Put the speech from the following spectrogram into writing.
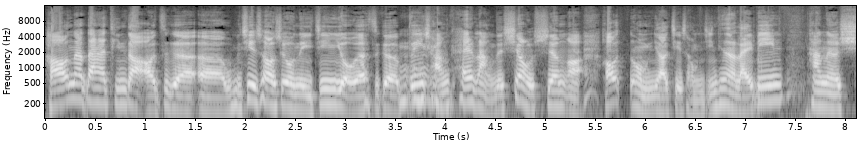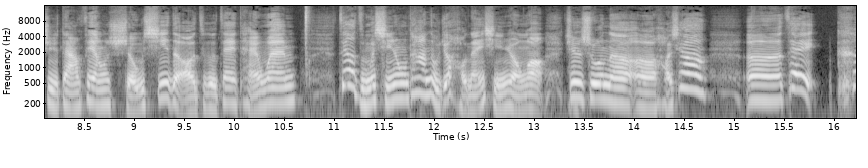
好，那大家听到啊，这个呃，我们介绍的时候呢，已经有了这个 非常开朗的笑声啊。好，那我们要介绍我们今天的来宾，他呢是大家非常熟悉的啊，这个在台湾，这要怎么形容他呢？我觉得好难形容啊，就是说呢，呃，好。像呃，在科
